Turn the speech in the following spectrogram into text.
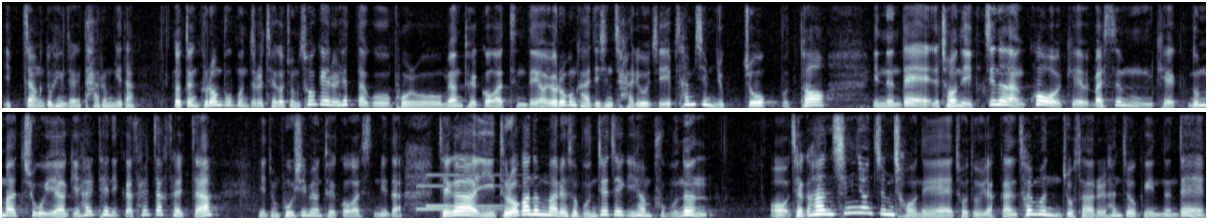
입장도 굉장히 다릅니다. 어떤 그런 부분들을 제가 좀 소개를 했다고 보면 될 것 같은데요. 여러분 가지신 자료집 36쪽부터 있는데 저는 읽지는 않고 이렇게 말씀 이렇게 눈 맞추고 이야기할 테니까 살짝 살짝 예, 좀 보시면 될 것 같습니다. 제가 이 들어가는 말에서 문제 제기한 부분은 어, 제가 한 10년쯤 전에 저도 약간 설문조사를 한 적이 있는데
